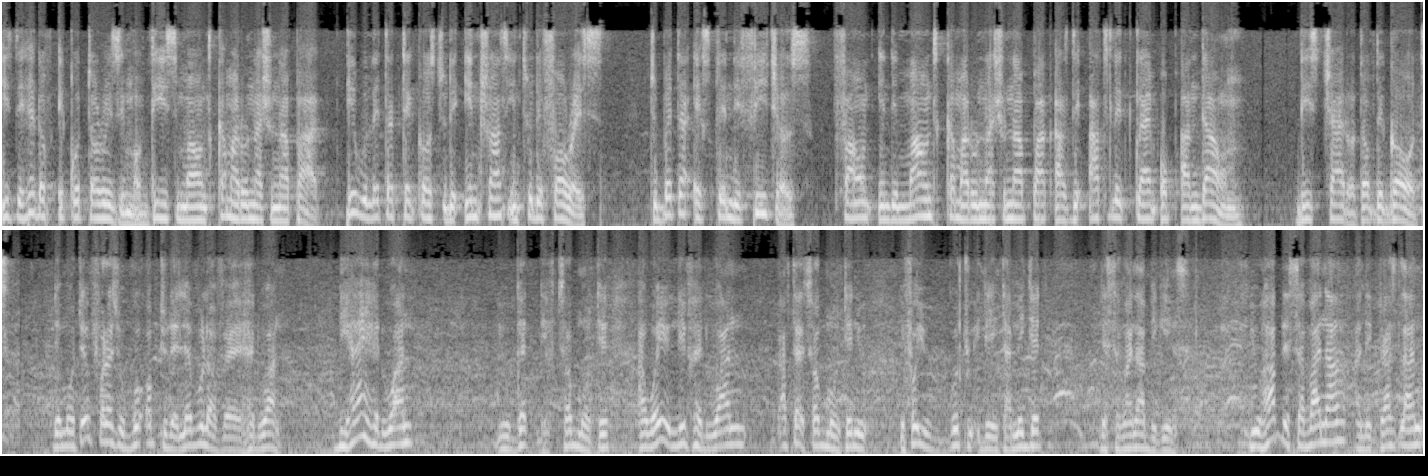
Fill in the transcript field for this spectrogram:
is the head of ecotourism of this Mount Cameroon National Park. He will later take us to the entrance into the forest to better explain the features found in the Mount Cameroon National Park as the athlete climb up and down this chariot of the god. The mountain forest will go up to the level of uh, head one. behind head one, you get the sub-mountain, and when you leave head one, after sub-mountain, you, before you go to the intermediate, the savannah begins. You have the savannah and the grassland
